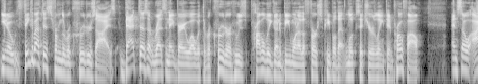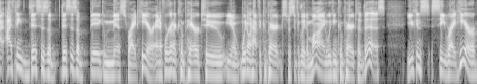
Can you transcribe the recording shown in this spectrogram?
You know, think about this from the recruiter's eyes. That doesn't resonate very well with the recruiter, who's probably going to be one of the first people that looks at your LinkedIn profile. And so I, I think this is a this is a big miss right here. And if we're going to compare to, you know, we don't have to compare it specifically to mine. We can compare it to this. You can see right here.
